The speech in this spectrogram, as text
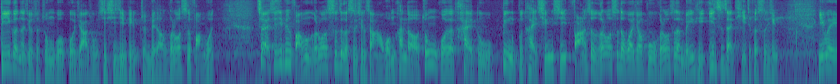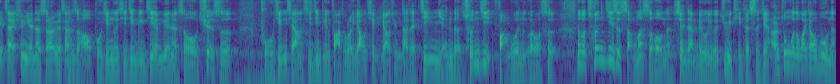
第一个呢，就是中国国家主席习近平准备到俄罗斯访问。在习近平访问俄罗斯这个事情上啊，我们看到中国的态度并不太清晰，反而是俄罗斯的外交部、俄罗斯的媒体一直在提这个事情。因为在去年的十二月三十号，普京跟习近平见面的时候，确实，普京向习近平发出了邀请，邀请他在今年的春季访问俄罗斯。那么春季是什么时候呢？现在没有一个具体的时间，而中国的外交部呢，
